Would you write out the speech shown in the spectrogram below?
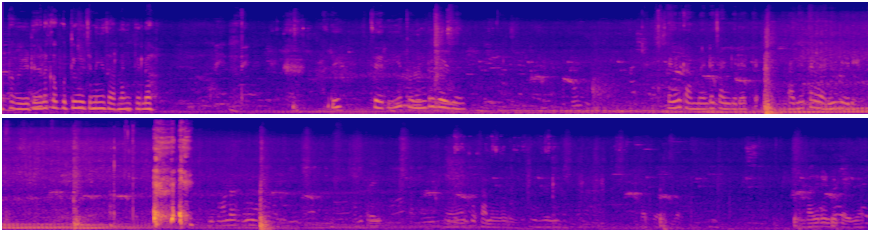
അപ്പോൾ വീടുകളൊക്കെ പുത്തി വെച്ചിട്ടുണ്ടെങ്കിൽ സ്വർണം കിട്ടുമല്ലോ. ഇത് ചെറിയ തുണ്ട് ഞങ്ങൾ കമ്മലിന്റെ ചങ്കിരൊക്കെ അന്നത്ര കൂടി പതിനെണ്ട് കഴിഞ്ഞാൽ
